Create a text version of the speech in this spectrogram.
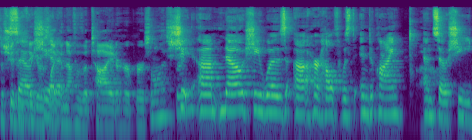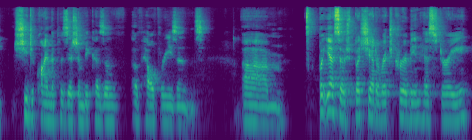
So she didn't So think it was like a- enough of a tie to her personal history. She, um, no, she was. Uh, her health was in decline, Oh. and so she she declined the position because of of health reasons. Um, but yeah, so but she had a rich Caribbean history,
